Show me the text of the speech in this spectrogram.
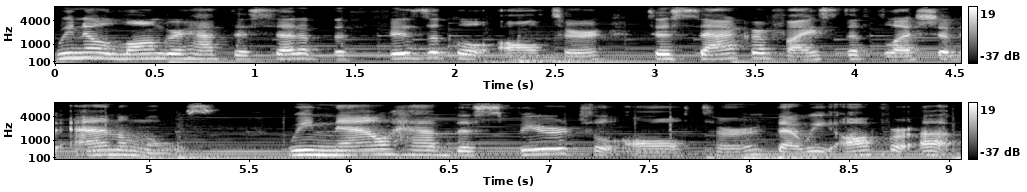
we no longer have to set up the physical altar to sacrifice the flesh of animals we now have the spiritual altar that we offer up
